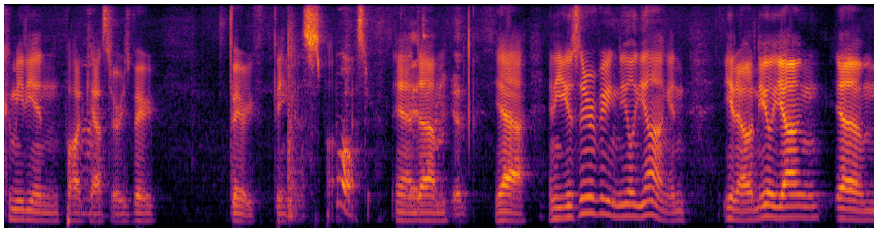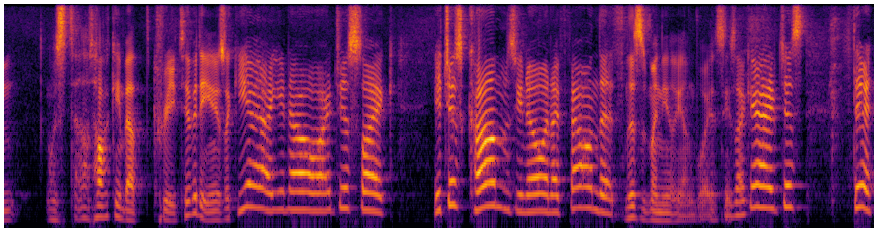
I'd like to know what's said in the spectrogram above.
comedian podcaster. He's very, very famous podcaster, and it's um, yeah, and he was interviewing Neil Young, and you know Neil Young um, was t- talking about creativity, and he was like, "Yeah, you know, I just like it just comes, you know." And I found that this is my Neil Young voice. He's like, "Yeah, I just there.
